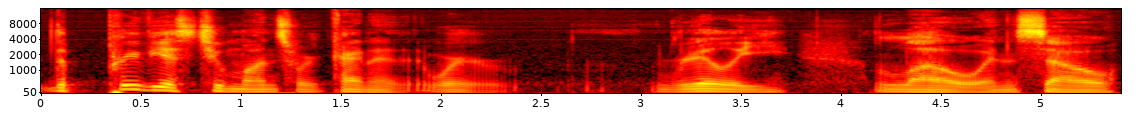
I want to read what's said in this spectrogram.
the previous two months were kind of were really low, and so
